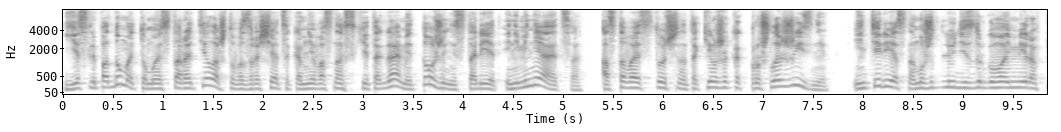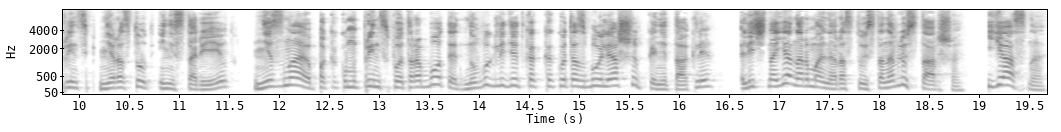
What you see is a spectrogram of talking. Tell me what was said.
Если подумать, то мое старое тело, что возвращается ко мне во снах с Хитагами, тоже не стареет и не меняется, оставаясь точно таким же, как в прошлой жизни. Интересно, может люди из другого мира в принципе не растут и не стареют? Не знаю, по какому принципу это работает, но выглядит как какой-то сбой или ошибка, не так ли? Лично я нормально расту и становлюсь старше. Ясно.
